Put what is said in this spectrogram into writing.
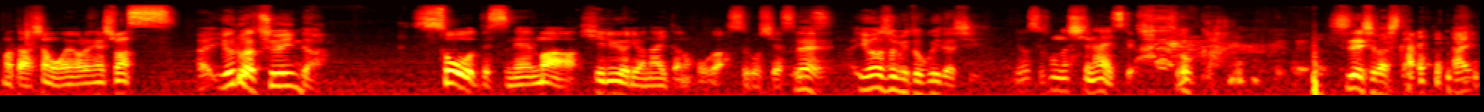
また明日も応援お願いします。はい夜は強いんだ？そうですね。まあ昼よりはナイターの方が過ごしやすいねです、夜遊び得意だし。いやそんなしないですけど。そっか。失礼しました。はい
